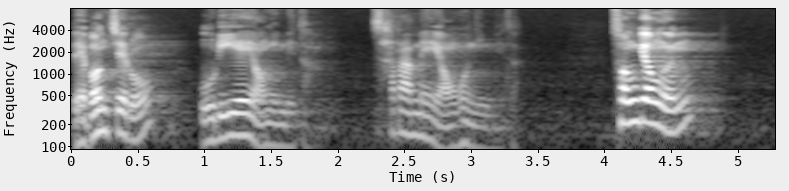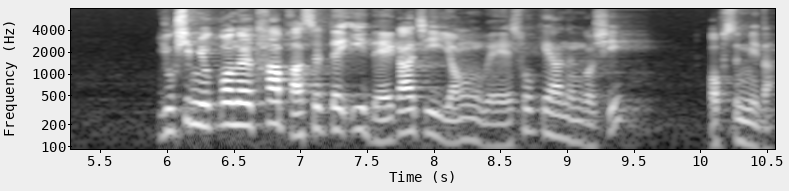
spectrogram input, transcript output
네 번째로 우리의 영입니다. 사람의 영혼입니다. 성경은 66권을 다 봤을 때 이 네 가지 영 외에 소개하는 것이 없습니다.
